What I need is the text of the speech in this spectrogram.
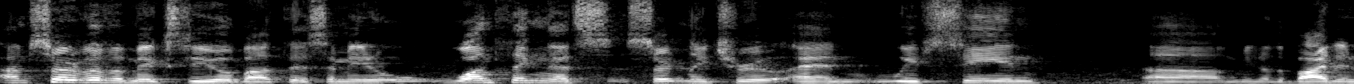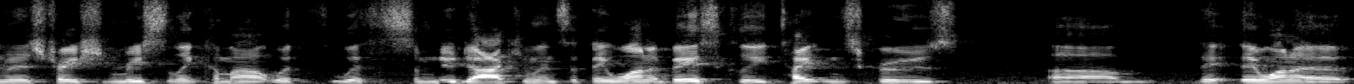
I'm sort of of a mixed view about this. I mean, one thing that's certainly true, and we've seen, um, you know, the Biden administration recently come out with with some new documents that they want to basically tighten screws. Um, they they want to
